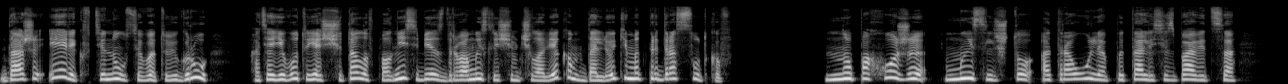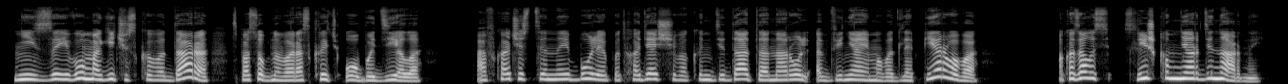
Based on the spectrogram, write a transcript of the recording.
Даже Эрик втянулся в эту игру, хотя его-то я считала вполне себе здравомыслящим человеком, далеким от предрассудков. Но, похоже, мысль, что от Рауля пытались избавиться не из-за его магического дара, способного раскрыть оба дела — а в качестве наиболее подходящего кандидата на роль обвиняемого для первого оказалась слишком неординарной.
